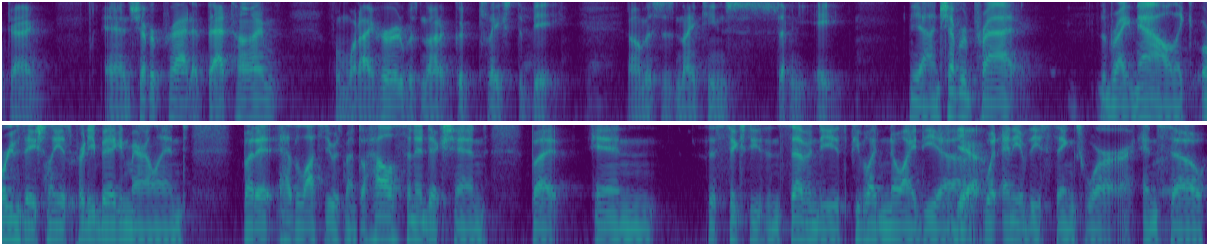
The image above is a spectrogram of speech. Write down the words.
Okay, and Sheppard Pratt at that time, from what I heard, was not a good place to be. Um, this is 1978. Yeah, and Sheppard Pratt right now, like organizationally, is pretty big in Maryland, but it has a lot to do with mental health and addiction. But in the 60s and 70s, people had no idea Yeah. what any of these things were, and so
